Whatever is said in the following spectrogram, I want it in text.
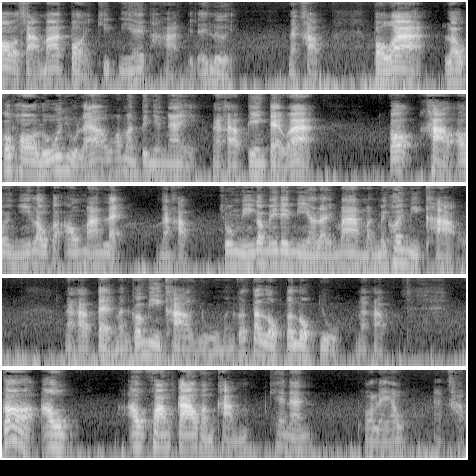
็สามารถปล่อยคลิปนี้ให้ผ่านไปได้เลยนะครับ เพราะว่าเราก็พอรู้อยู่แล้วว่ามันเป็นยังไงนะครับ เพียงแต่ว่าก็ข่าวเอาอย่างนี้เราก็เอามันแหละนะครับ ช่วงนี้ก็ไม่ได้มีอะไรมาก มันไม่ค่อยมีข่าว นะครับ แต่มันก็มีข่าวอยู่ มันก็ตลกตลกอยู่นะครับ ก็เอาเอาความกาวขำๆแค่นั้นพอแล้วนะครับ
